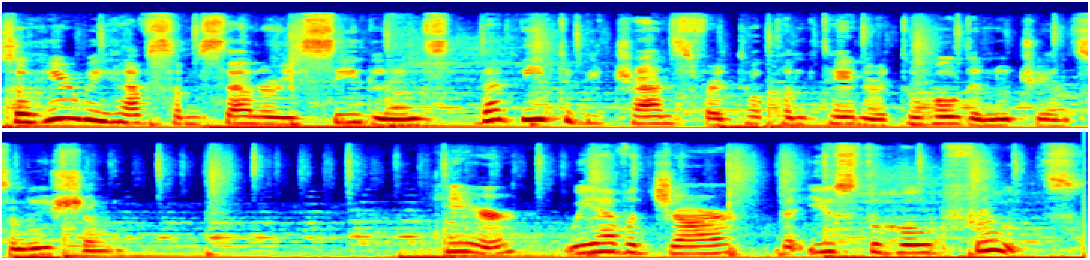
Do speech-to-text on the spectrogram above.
So here we have some celery seedlings that need to be transferred to a container to hold a nutrient solution. Here we have a jar that used to hold fruits.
